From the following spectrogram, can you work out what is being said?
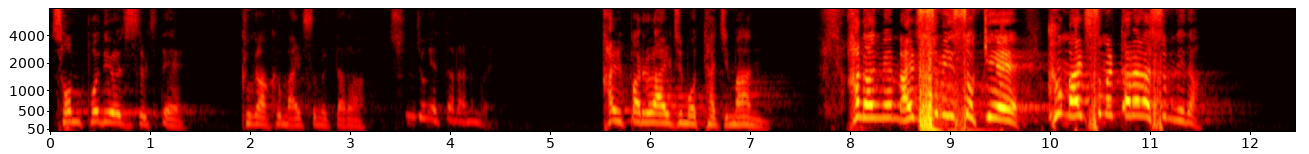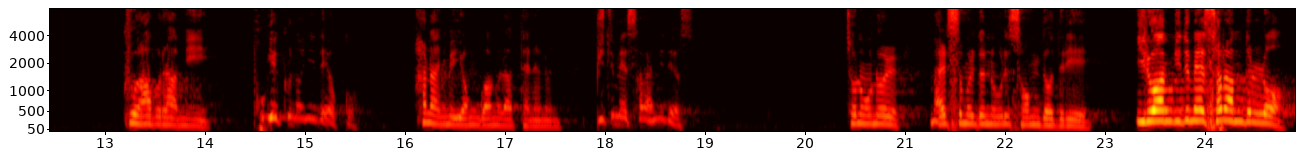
선포되었을 때 그가 그 말씀을 따라 순종했다라는 거예요. 갈 바를 알지 못하지만 하나님의 말씀이 있었기에 그 말씀을 따라갔습니다. 그 아브라함이 복의 근원이 되었고 하나님의 영광을 나타내는 믿음의 사람이 되었습니다. 저는 오늘 말씀을 듣는 우리 성도들이 이러한 믿음의 사람들로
